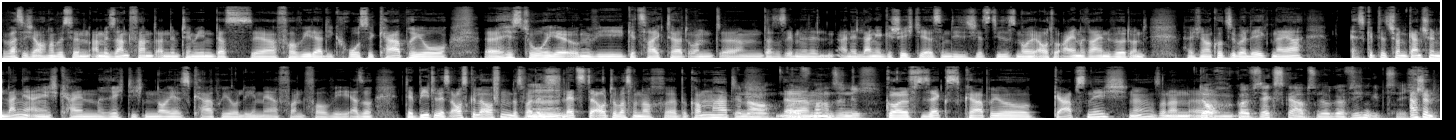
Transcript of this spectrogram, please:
was ich auch noch ein bisschen amüsant fand an dem Termin, dass der VW da die große Cabrio-Historie äh, irgendwie gezeigt hat und ähm, dass es eben eine, eine lange Geschichte ist, in die sich jetzt dieses neue Auto einreihen wird. Und da habe ich noch kurz überlegt, naja, es gibt jetzt schon ganz schön lange eigentlich kein richtig neues Cabriolet mehr von VW. Also der Beetle ist ausgelaufen, das war mhm. das letzte Auto, was man noch äh, bekommen hat. Genau, Golf ähm, machen sie nicht. Golf 6 Cabrio gab's nicht, ne? Sondern Doch, ähm, Golf 6 gab's, nur Golf 7 gibt's nicht. Ach stimmt.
